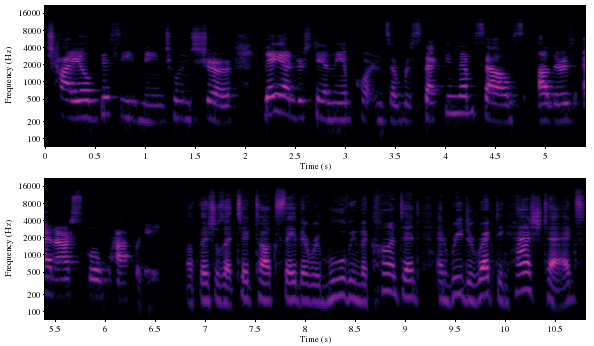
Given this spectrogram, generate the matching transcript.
child this evening to ensure they understand the importance of respecting themselves, others, and our school property. Officials at TikTok say they're removing the content and redirecting hashtags.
